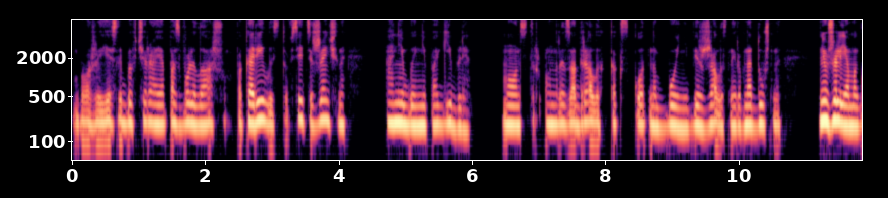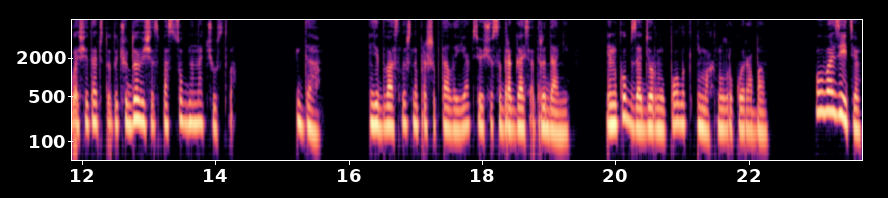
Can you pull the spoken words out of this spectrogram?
Боже, если бы вчера я позволила Ашу, покорилась, то все эти женщины, они бы не погибли. Монстр, он разодрал их, как скот на бойне, безжалостно и равнодушно, Неужели я могла считать, что это чудовище способно на чувства? Да. Едва слышно прошептала я, все еще содрогаясь от рыданий. Инкуб задернул полог и махнул рукой рабам. «Увозите!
